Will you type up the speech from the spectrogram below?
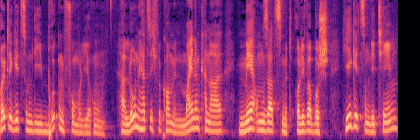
Heute geht es um die Brückenformulierung. Hallo und herzlich willkommen in meinem Kanal Mehr Umsatz mit Oliver Busch. Hier geht es um die Themen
